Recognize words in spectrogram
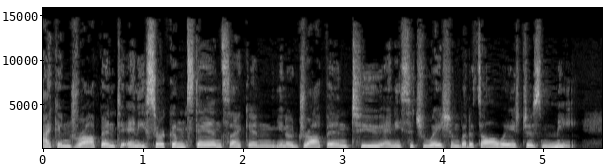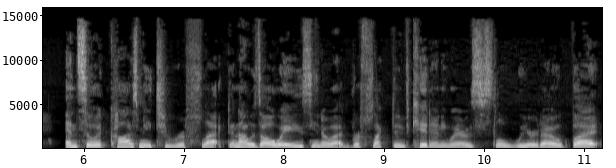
I can drop into any circumstance, I can, you know, drop into any situation, but it's always just me. And so it caused me to reflect. And I was always, you know, a reflective kid anyway. I was just a little weirdo, but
